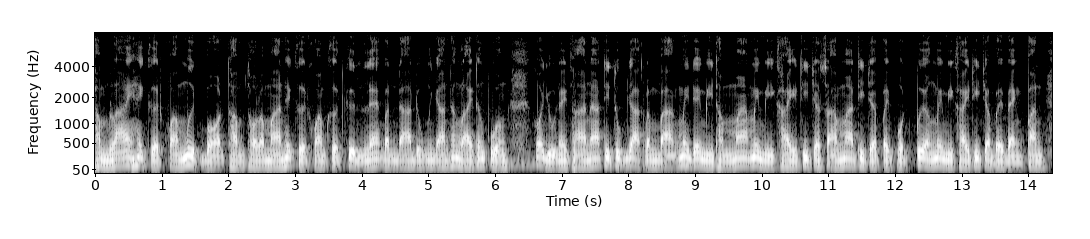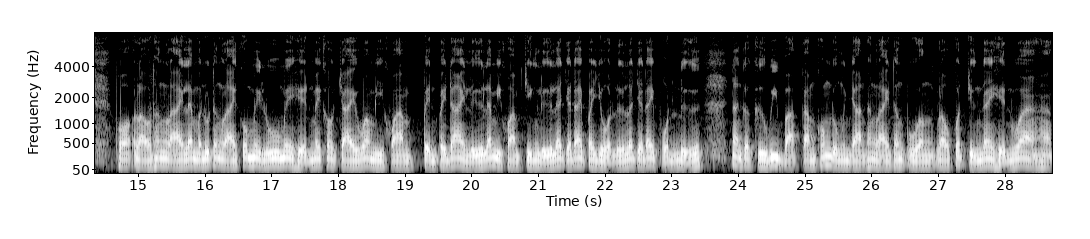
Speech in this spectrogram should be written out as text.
ทำร้ายให้เกิดความมืดบอดทำทรมานให้เกิดความเกิดขึ้น และบรรดาดวงวิญญาณทั้งหลายทั้งปวง ก็อยู่ในฐานะที่ทุกข์ยากลำบาก ไม่ได้มีธรรมะไม่มีใครที่จะสามารถที่จะไปปลดเปลื้อง ไม่มีใครที่จะไปแบ่งปัน เพราะเราทั้งหลายและมนุษย์ทั้งหลายก็ไม่รู้ไม่เห็นไม่เข้าใจว่ามีความเป็นไปได้หรือและมีความจริงหรือและจะได้ประโยชน์หรือและจะได้ผลหรือ นั่นก็คือวิบากกรรมของดวงวิญญาณทั้งหลายทั้งปวง เราก็จึงได้เห็นว่าหาก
